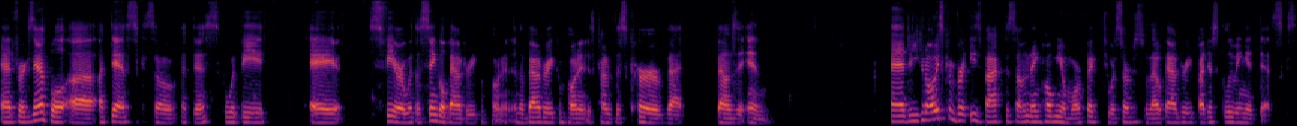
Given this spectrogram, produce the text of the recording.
And for example, uh, a disk, so a disk would be a sphere with a single boundary component. And the boundary component is kind of this curve that bounds it in. And you can always convert these back to something homeomorphic to a surface without boundary by just gluing in disks.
